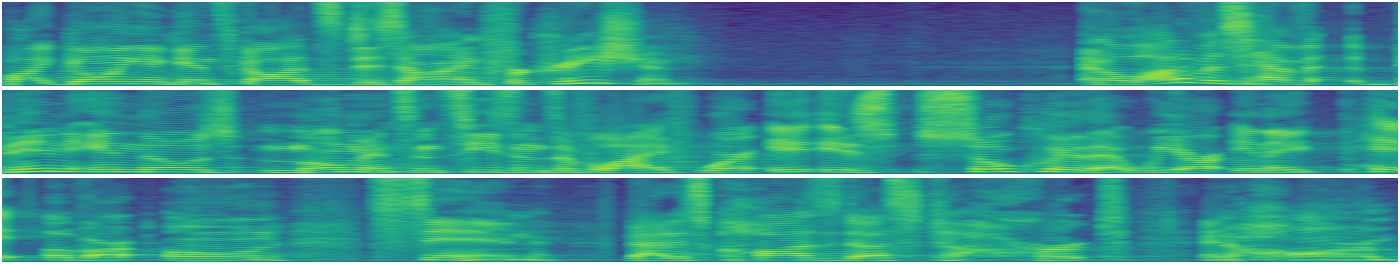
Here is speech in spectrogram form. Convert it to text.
by going against God's design for creation. And a lot of us have been in those moments and seasons of life where it is so clear that we are in a pit of our own sin that has caused us to hurt and harm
